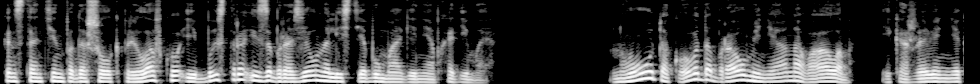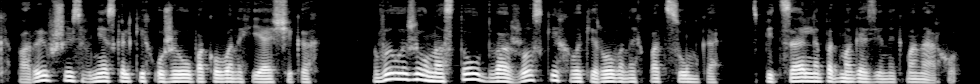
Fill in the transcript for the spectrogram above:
Константин подошел к прилавку и быстро изобразил на листе бумаги необходимое. «Ну, такого добра у меня навалом», и кожевенник, порывшись в нескольких уже упакованных ящиках, выложил на стол два жестких лакированных подсумка, специально под магазины к монарху.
